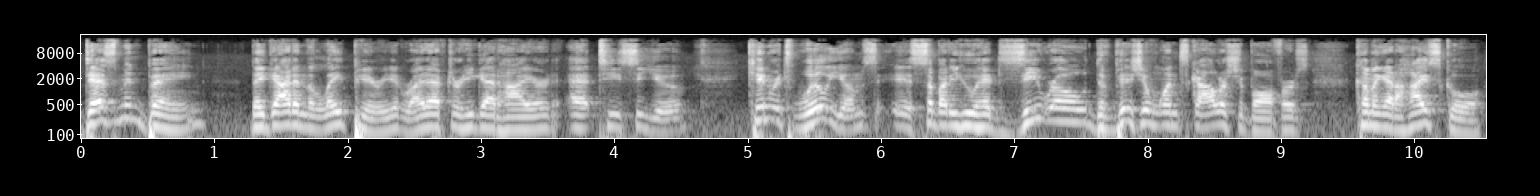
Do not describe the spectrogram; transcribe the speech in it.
Desmond Bane they got in the late period, right after he got hired at TCU. Kenrich Williams is somebody who had zero Division One scholarship offers coming out of high school.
